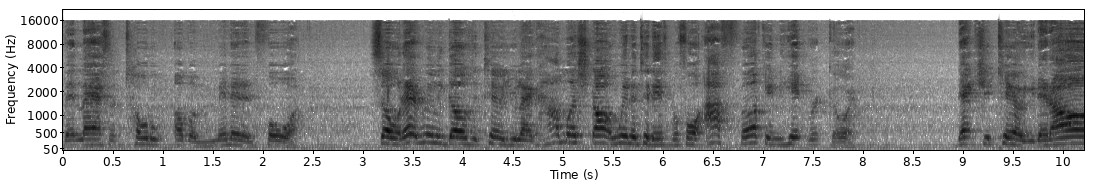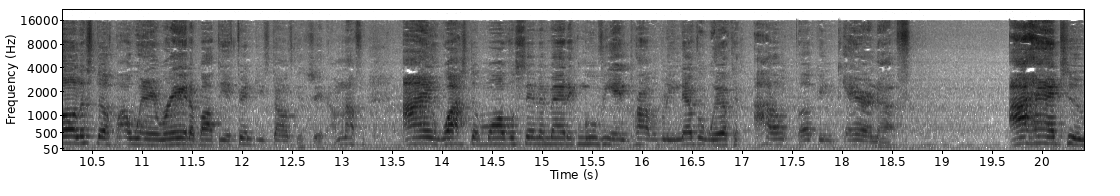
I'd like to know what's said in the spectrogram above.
that lasts a total of a minute and four. So that really goes to tell you like how much thought went into this before I fucking hit record. That should tell you that all the stuff I went and read about the Infinity Stones and shit. I'm not. I ain't watched the Marvel Cinematic movie and probably never will because I don't fucking care enough. I had to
